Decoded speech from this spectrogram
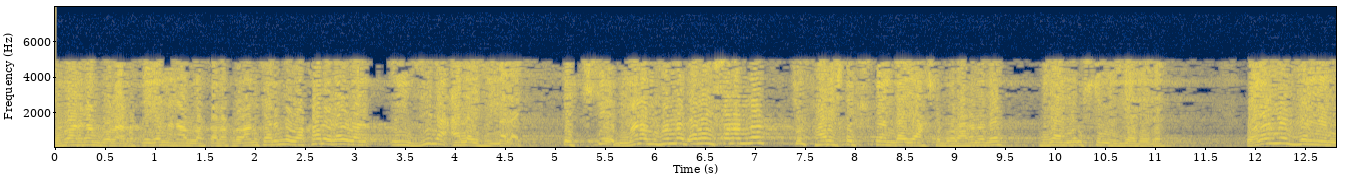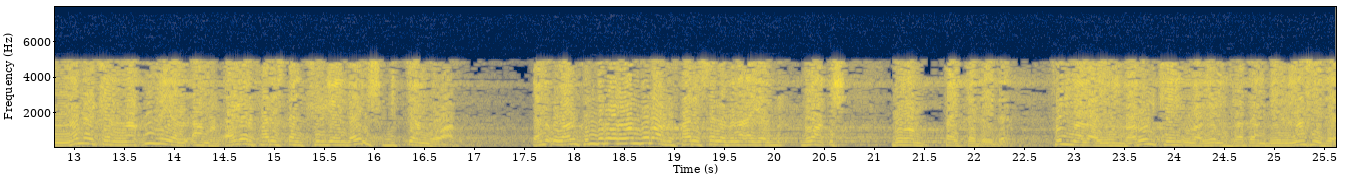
yuborgan bo'lardik degan mana alloh taolo qur'oni karimda aytdiki mana muhammad alayhissalomga shu farishta tushganda yaxshi bo'larmidi? Bizlarni ustimizga dedi. Agar farishtani tushirganda ish bitgan bo'lardi ya'ni ularni tindirib yuborgan bo'lardi farishtalar bilan agar biron ish bo'lgan paytda deydi keyin ularga muhlat ham berilmas edi.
